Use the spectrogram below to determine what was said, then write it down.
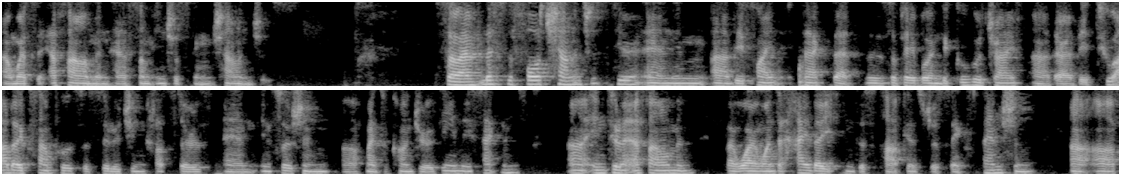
uh, whereas the F element has some interesting challenges. So I've listed four challenges here, and in uh, the slide deck that is available in the Google Drive, uh, there are the two other examples with pseudogene clusters and insertion of mitochondrial DNA segments uh, into the F element. But what I want to highlight in this talk is just expansion uh, of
